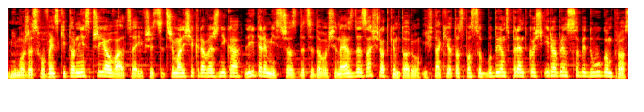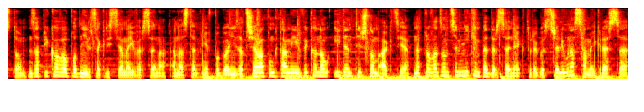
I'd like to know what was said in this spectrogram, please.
Mimo, że słoweński tor nie sprzyjał walce i wszyscy trzymali się krawężnika, lider mistrza zdecydował się na jazdę za środkiem toru i w taki oto sposób budując prędkość i robiąc sobie długą prostą, zapikował pod Nilsa Christiana Iversena, a następnie w pogoni za trzema punktami wykonał identyczną akcję na prowadzącym Nikim Pedersenie, którego strzelił na samej kresce.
